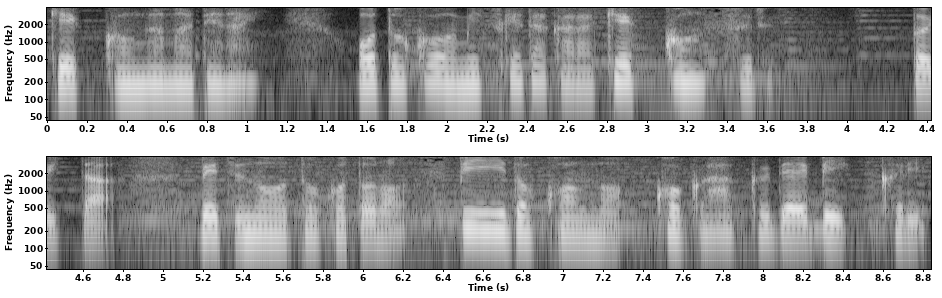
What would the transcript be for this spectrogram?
結婚が待てない。男を見つけたから結婚する。といった別の男とのスピード婚の告白でびっくり。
